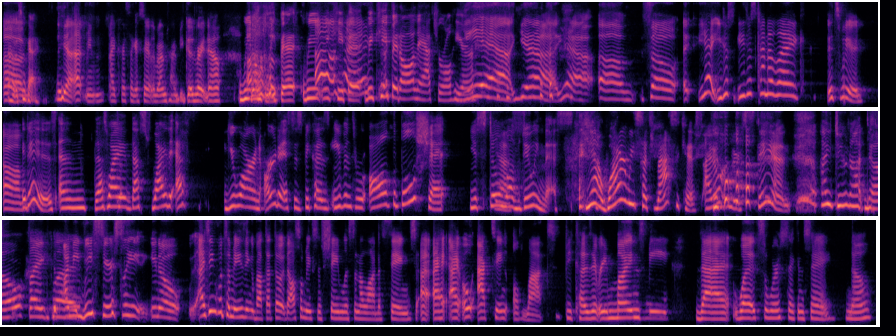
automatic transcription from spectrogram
Um, oh, it's um, okay. Yeah, I mean, I curse like I say it, but I'm trying to be good right now. We don't bleep it. We oh, we keep okay. it. We keep it all natural here. Yeah, yeah, yeah. Um, so uh, yeah, you just you just kind of like it's weird. Um, it is, and that's why that's why the F you are an artist is because even through all the bullshit, you still yes. love doing this. yeah. Why are we such masochists? I don't understand. I do not know. Like, but... I mean, we seriously, you know, I think what's amazing about that, though, it also makes us shameless in a lot of things. I, I, I owe acting a lot because it reminds me that what's the worst they can say? No.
